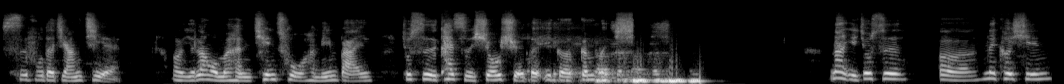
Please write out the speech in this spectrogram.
师傅的讲解，呃，也让我们很清楚、很明白，就是开始修学的一个根本心。那也就是，呃，那颗心，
